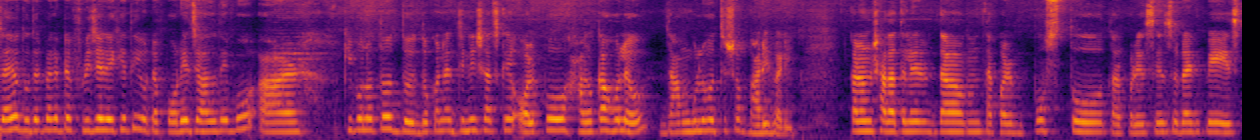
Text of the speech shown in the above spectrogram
যাই হোক, দুধের প্যাকেটটা ফ্রিজে রেখে দিই, ওটা পরে জাল দেব। আর কি বলতো দোকানের জিনিস আজকে অল্প হালকা হলেও দামগুলো হচ্ছে সব ভারী ভারী। কারণ সাদা তেলের দাম, তারপর পোস্ত, তারপরে সেন্সোডাইন পেস্ট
